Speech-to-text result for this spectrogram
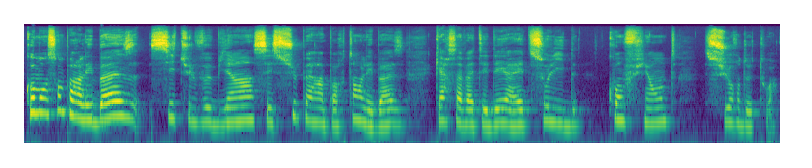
Commençons par les bases, si tu le veux bien, c'est super important les bases, car ça va t'aider à être solide, confiante, sûre de toi.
